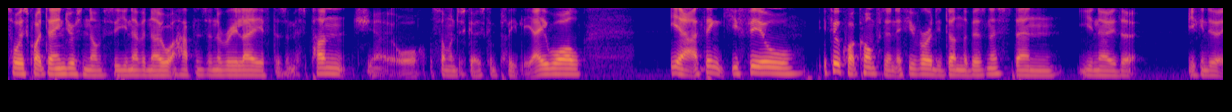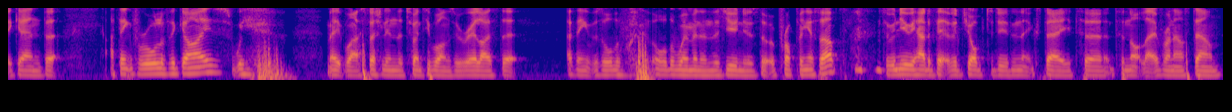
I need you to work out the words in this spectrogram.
it's always quite dangerous, and obviously you never know what happens in a relay if there's a missed punch, you know, or someone just goes completely AWOL. Yeah, I think you feel you feel quite confident if you've already done the business, then you know that you can do it again. But I think for all of the guys, we, well, especially in the twenty ones, we realised that I think it was all the all the women and the juniors that were propping us up. so we knew we had a bit of a job to do the next day to to not let everyone else down.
